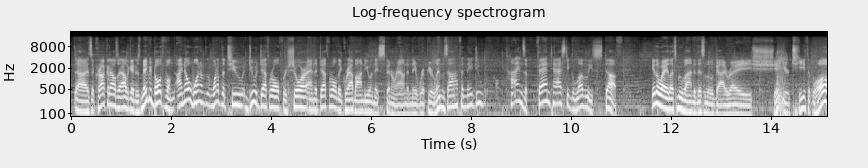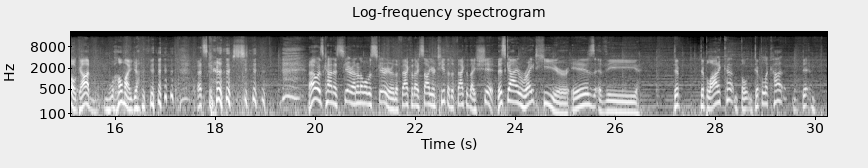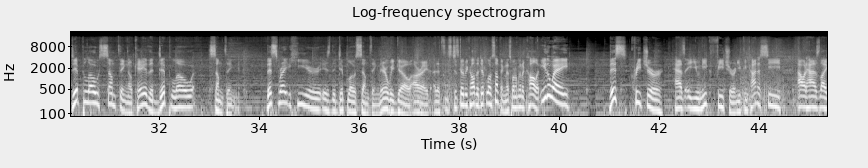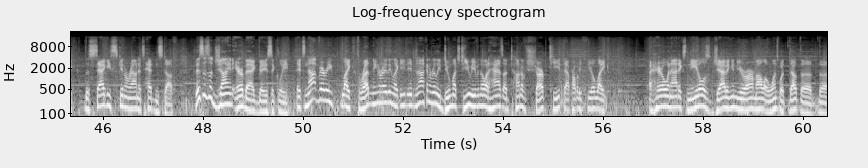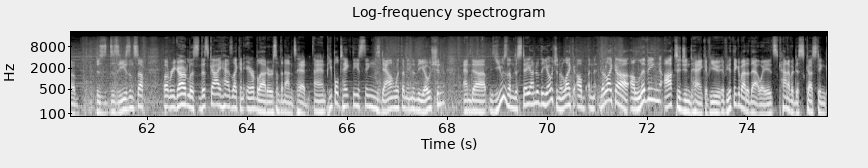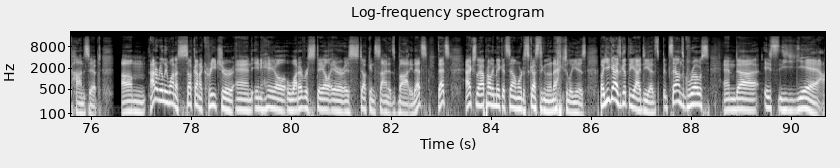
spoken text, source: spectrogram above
uh, is it crocodiles or alligators? Maybe both of them. I know one of the, one of the two do a death roll for sure, and the death roll they grab onto you and they spin around and they rip your limbs off and they do all kinds of fantastic, lovely stuff. Either way, let's move on to this little guy, right? Shit, your teeth. Whoa, God. Oh, my God. that scared the shit. That was kind of scary. I don't know what was scarier, the fact that I saw your teeth or the fact that I shit. This guy right here is the Dip Diplotica? Diploca? Diplo something, okay? The Diplo something. This right here is the Diplo something. There we go. All right. Uh, it's, it's just going to be called the Diplo something. That's what I'm going to call it. Either way, this creature has a unique feature, and you can kind of see how it has, like, the saggy skin around its head and stuff. This is a giant airbag, basically. It's not very, like, threatening or anything. Like, it's not going to really do much to you, even though it has a ton of sharp teeth that probably feel like a heroin addict's needles jabbing into your arm all at once without the, the disease and stuff. But regardless, this guy has like an air bladder or something on its head, and people take these things down with them into the ocean and uh, use them to stay under the ocean. They're like a, they're like a, a living oxygen tank. If you if you think about it that way, it's kind of a disgusting concept. Um, I don't really want to suck on a creature and inhale whatever stale air is stuck inside its body. That's that's actually I'll probably make it sound more disgusting than it actually is. But you guys get the idea. It's, it sounds gross and uh, it's yeah.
